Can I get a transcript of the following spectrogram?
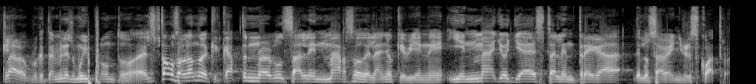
Claro, porque también es muy pronto. Estamos hablando de que Captain Marvel sale en marzo del año que viene y en mayo ya está la entrega de los Avengers 4,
